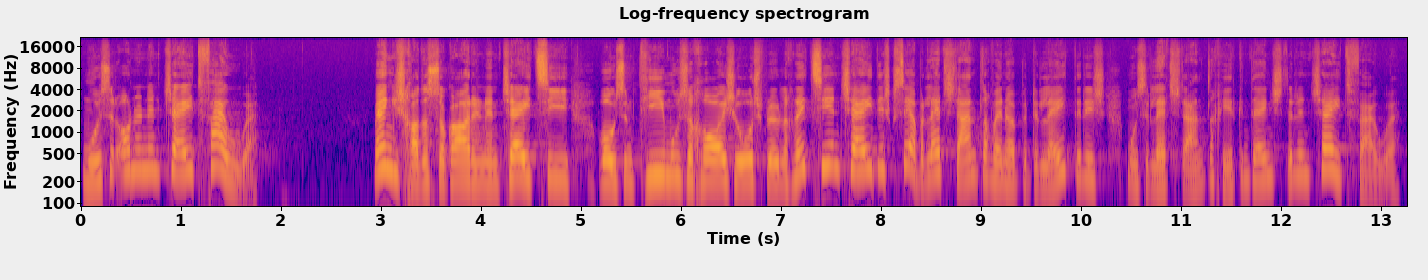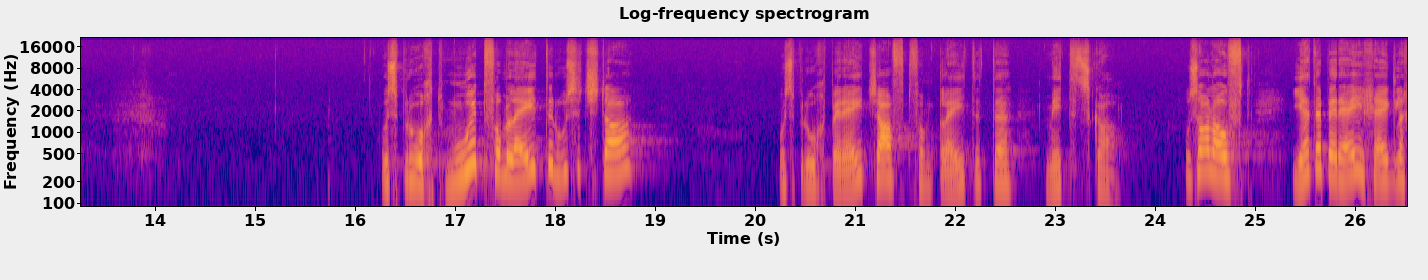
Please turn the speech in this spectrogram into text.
muss er auch einen Entscheid fällen. Manchmal kann das sogar ein Entscheid sein, der aus dem Team herausgekommen ist, ursprünglich nicht sein Entscheid war. Aber letztendlich, wenn jemand der Leiter ist, muss er letztendlich irgendwann den Entscheid fällen. Es braucht Mut vom Leiter rauszustehen. Und es braucht Bereitschaft vom Geleiteten mitzugehen. Und so läuft jeder Bereich eigentlich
